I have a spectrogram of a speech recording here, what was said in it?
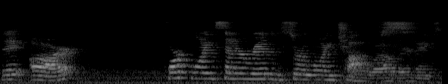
They are pork loin, center rib, and sirloin chops. Oh, wow, they're nice.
